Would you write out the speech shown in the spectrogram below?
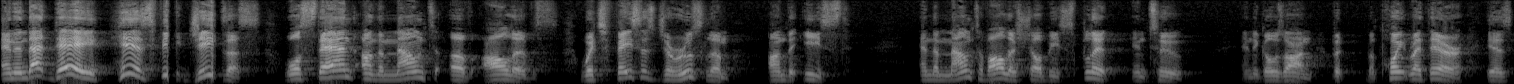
And in that day, his feet, Jesus, will stand on the Mount of Olives, which faces Jerusalem on the east. And the Mount of Olives shall be split in two. And it goes on. But the point right there is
